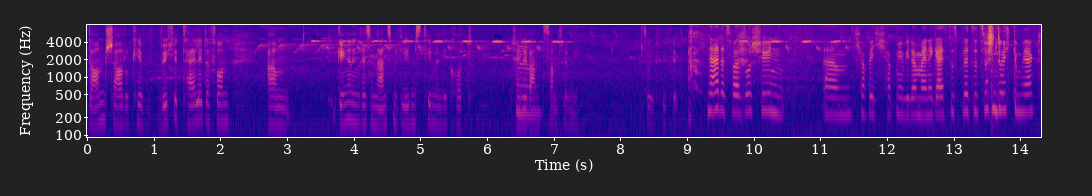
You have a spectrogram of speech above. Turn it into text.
dann schaut, okay, welche Teile davon ähm, gehen in Resonanz mit Lebensthemen, die gerade relevant mhm. sind für mich. So wie Wilfried. Na, das war so schön. Ähm, ich hoffe, ich habe mir wieder meine Geistesblitze zwischendurch gemerkt.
